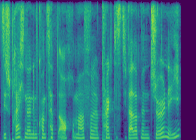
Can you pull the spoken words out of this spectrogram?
Sie sprechen in dem Konzept auch immer von der Practice Development Journey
